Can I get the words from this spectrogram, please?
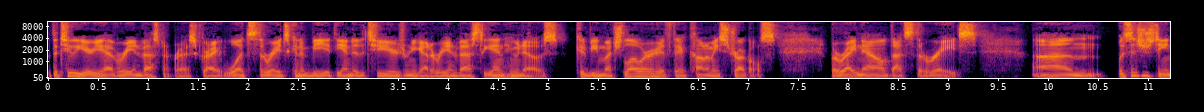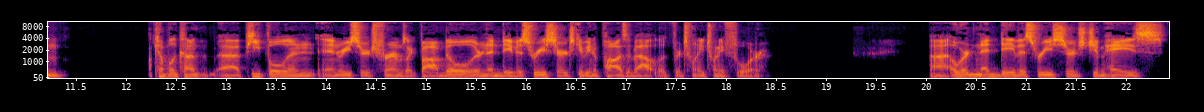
with the two year, you have reinvestment risk, right? What's the rates going to be at the end of the two years when you got to reinvest again? Who knows? Could be much lower if the economy struggles. But right now, that's the rates. Um, what's interesting, a couple of uh, people and, and research firms like Bob Dole or Ned Davis Research giving a positive outlook for 2024. Uh, over Ned Davis Research, Tim Hayes,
